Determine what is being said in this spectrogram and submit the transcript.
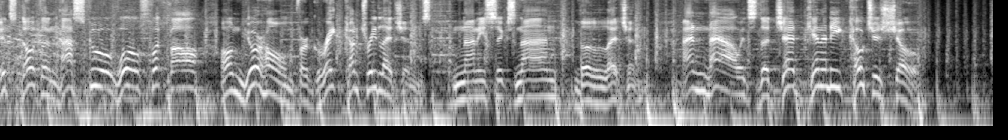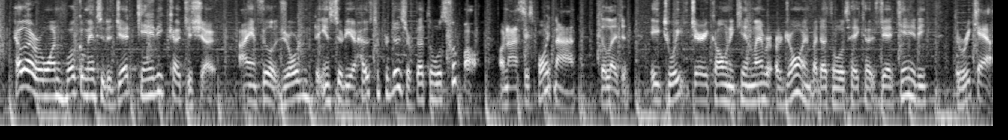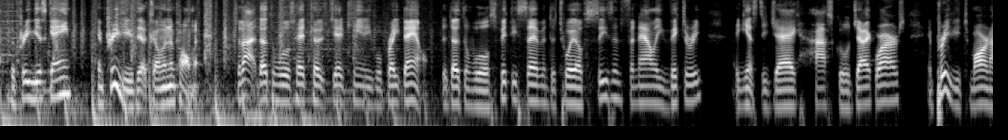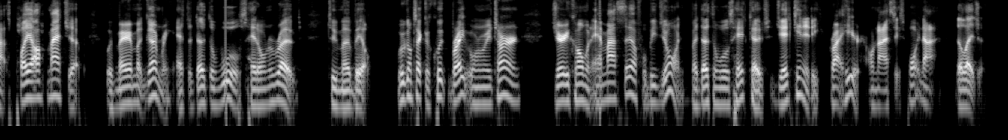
It's Dothan High School Wolves football on your home for great country legends. 96.9 The Legend. And now it's the Jed Kennedy Coaches Show. Hello, everyone. Welcome into the Jed Kennedy Coaches Show. I am Phillip Jordan, the in studio host and producer of Dothan Wolves Football on 96.9 The Legend. Each week, Jerry Coleman and Ken Lambert are joined by Dothan Wolves head coach Jed Kennedy to recap the previous game and preview the upcoming opponent. Tonight, Dothan Wolves head coach Jed Kennedy will break down the Dothan Wolves 57 12 season finale victory against the Jag High School Jaguars and preview tomorrow night's playoff matchup with Mary Montgomery as the Dothan Wolves head on the road to Mobile. We're going to take a quick break. When we return, Jerry Coleman and myself will be joined by Dothan Wolves head coach Jed Kennedy right here on 96.9 The Legend.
